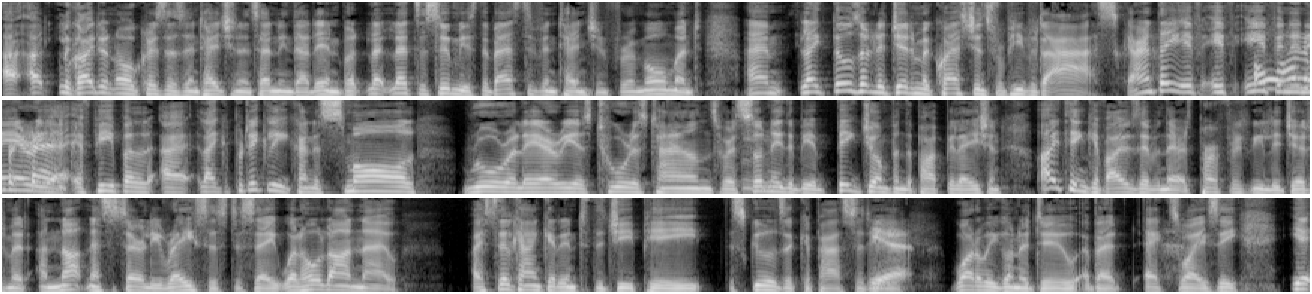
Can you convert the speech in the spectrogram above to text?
I, I, look, I don't know Chris's intention in sending that in, but let, let's assume he's the best of intention for a moment. Um, like those are legitimate questions for people to ask, aren't they? If if, if Oh, in an area, if people uh, like particularly kind of small rural areas, tourist towns, where hmm. suddenly there'd be a big jump in the population, I think if I was living there, it's perfectly legitimate and not necessarily racist to say, well, hold on now, I still can't get into the GP, the school's at capacity. Yeah. What are we going to do about X, Y, Z? Yeah,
